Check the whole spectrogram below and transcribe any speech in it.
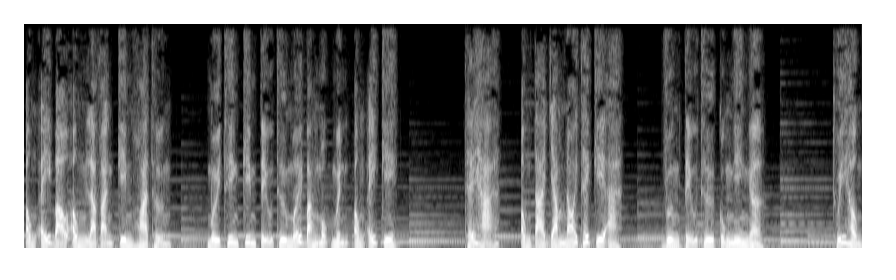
Ông ấy bảo ông là vạn kim hòa thượng. Mười thiên kim tiểu thư mới bằng một mình ông ấy kia. Thế hả, ông ta dám nói thế kia à? Vương tiểu thư cũng nghi ngờ. Thúy Hồng,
